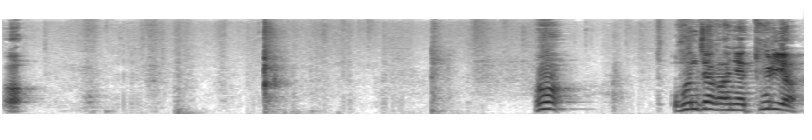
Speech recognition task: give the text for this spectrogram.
어? 어? 혼자가 아니야, 둘이야.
